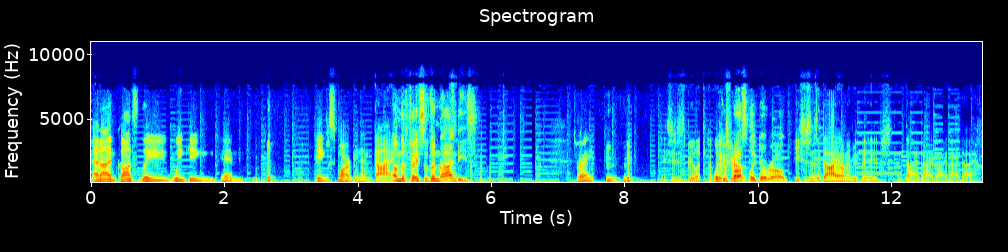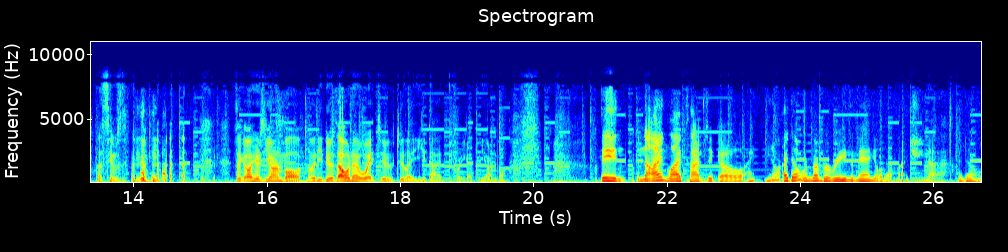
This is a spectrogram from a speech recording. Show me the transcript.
And I'm constantly winking and being smarmy. and dying. I'm the face of the '90s. That's right. It should just be like a What could picture. Of, possibly go wrong? he should just die on every page and die, die, die, die, die. That seems. it's like, oh, here's the yarn ball. What do you do with? Oh no, wait, too, too late. You died before you got to the yarn ball. See, nine lifetimes ago, I you know I don't remember reading the manual that much. Nah. I don't.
